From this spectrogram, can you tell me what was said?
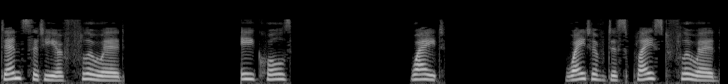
Density of fluid. Equals. Weight. Weight of displaced fluid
